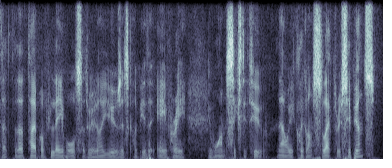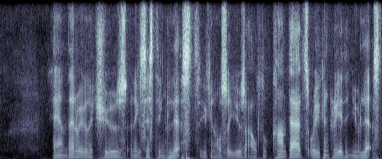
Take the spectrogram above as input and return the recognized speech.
that the type of labels that we're going to use it's going to be the Avery 162. Now we click on select recipients and then we're going to choose an existing list. You can also use Outlook contacts or you can create a new list.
